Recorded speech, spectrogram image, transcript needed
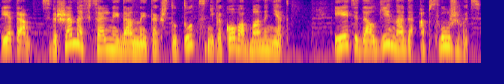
это совершенно официальные данные, так что тут никакого обмана нет. И эти долги надо обслуживать.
